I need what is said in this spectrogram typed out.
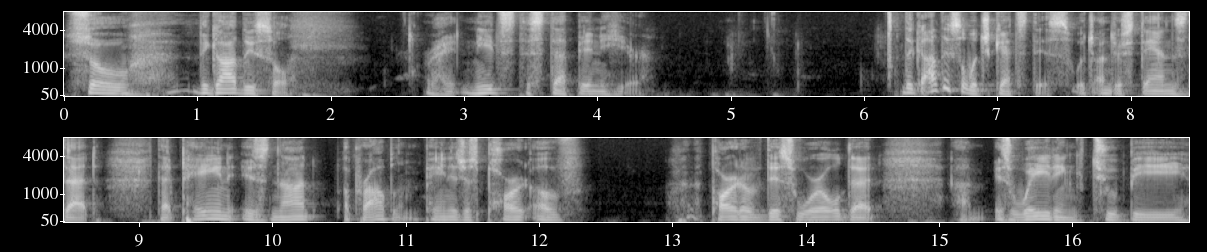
So the godly soul, right, needs to step in here. The godly soul which gets this, which understands that that pain is not a problem. Pain is just part of part of this world that um, is waiting to be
